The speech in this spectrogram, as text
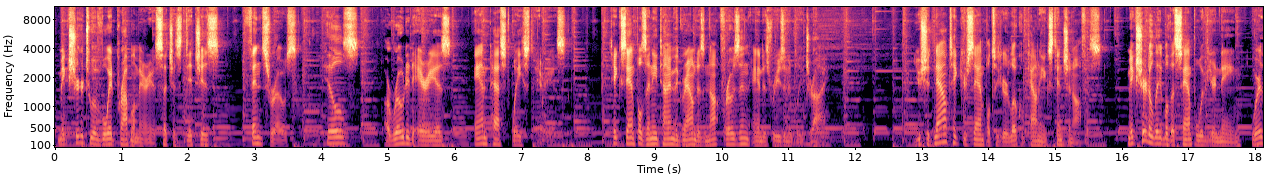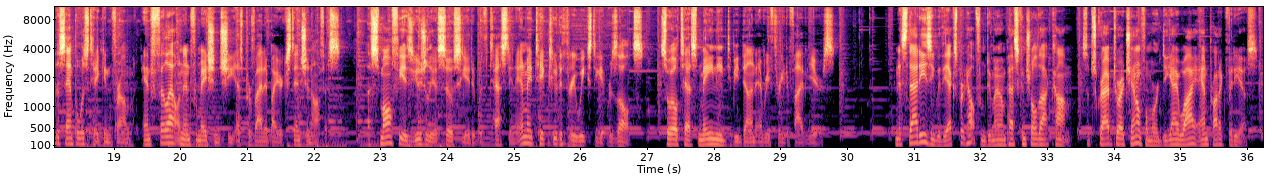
Make sure to avoid problem areas such as ditches, fence rows, hills, eroded areas, and pest waste areas. Take samples anytime the ground is not frozen and is reasonably dry. You should now take your sample to your local county extension office. Make sure to label the sample with your name, where the sample was taken from, and fill out an information sheet as provided by your extension office. A small fee is usually associated with testing and may take two to three weeks to get results. Soil tests may need to be done every three to five years. And it's that easy with the expert help from DoMyOwnPestControl.com. Subscribe to our channel for more DIY and product videos.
